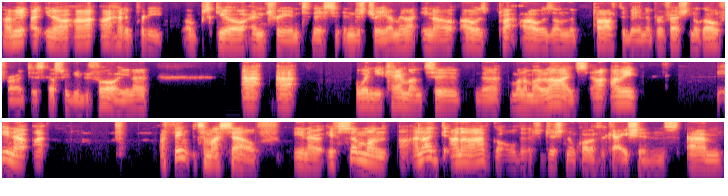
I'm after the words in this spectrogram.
I mean, you know, I, I, had a pretty obscure entry into this industry. I mean, I, you know, I was I was on the path to being a professional golfer. I discussed with you before. You know, at, at when you came onto the one of my lives. I, I mean, you know, I, I think to myself, you know, if someone and I and I've got all the traditional qualifications, um,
